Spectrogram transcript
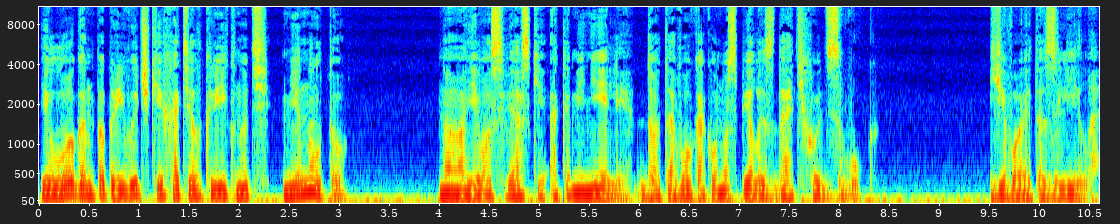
и Логан по привычке хотел крикнуть «минуту», но его связки окаменели до того, как он успел издать хоть звук. Его это злило.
